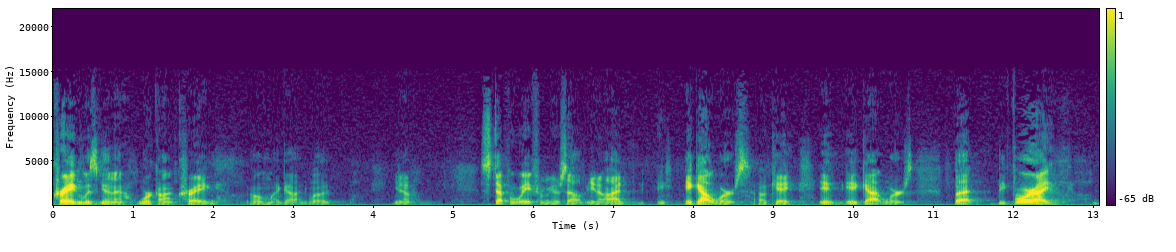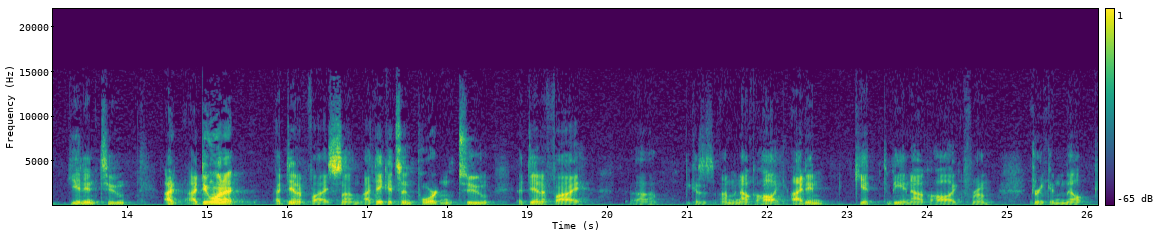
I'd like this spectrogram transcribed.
Craig was going to work on Craig. Oh my God. Well, you know, step away from yourself. You know, I, it got worse. Okay, it it got worse. But before I get into, I I do want to identify some. I think it's important to identify uh, because I'm an alcoholic. I didn't get to be an alcoholic from drinking milk.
